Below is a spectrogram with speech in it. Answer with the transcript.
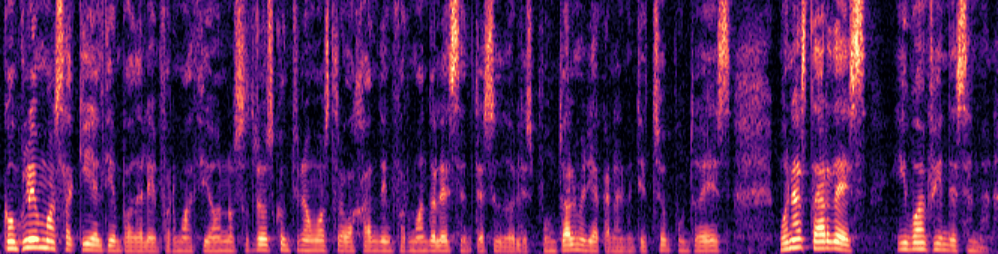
Concluimos aquí el tiempo de la información. Nosotros continuamos trabajando informándoles en www.almeriacanal28.es. Buenas tardes y buen fin de semana.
